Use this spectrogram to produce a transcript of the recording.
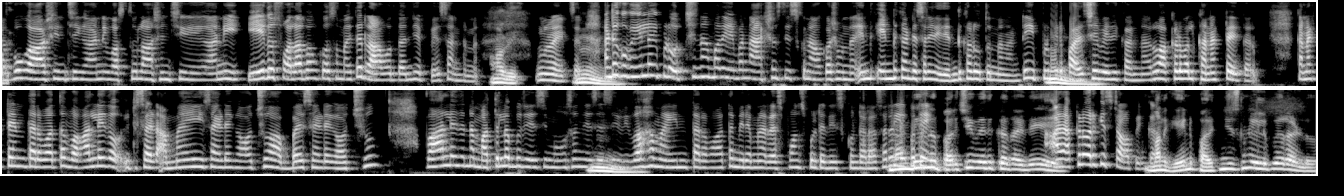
డబ్బు ఆశించి కానీ వస్తువులు ఆశించి కానీ ఏదో స్వలాభం కోసం అయితే రావద్దని చెప్పేసి అంటున్నా. అది. రైట్ సార్ అంటే ఒకవేళ ఇప్పుడు వచ్చినా మరి ఏమైనా యాక్షన్స్ తీసుకునే అవకాశం ఉందా? ఎందు- ఎందుకంటే సరే నేను ఎందుకు అడుగుతున్నానంటే ఇప్పుడు మీరు. పరిచయ వేదిక అన్నారు. అక్కడ వాళ్ళు కనెక్ట్ అవుతారు. కనెక్ట్ అయిన తర్వాత వాళ్ళేదో ఇటు సైడ్ అమ్మాయి సైడే కావచ్చు అబ్బాయి సైడే కావచ్చు వాళ్ళు ఏదైనా మతలబ్బు చేసి మోసం చేసేసి. వివాహం అయిన తర్వాత మీరు ఏమైనా రెస్పాన్సిబిలిటీ తీసుకుంటారా సరే? లేకపోతే పరిచయ వేదిక కదా ఇది. అక్కడ వరకు స్టాప్ ఇంకా. మనకి ఏంటి పరిచయం చేసుకుని వెళ్ళిపోయారు వాళ్ళు.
